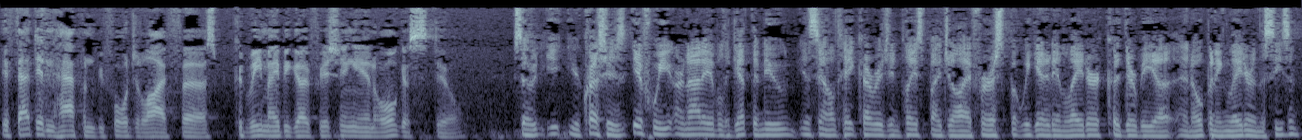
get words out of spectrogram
if that didn't happen before July 1st, could we maybe go fishing in August still? So your question is, if we are not able to get the new incidental take coverage in place by July 1st, but we get it in later, could there be a, an opening later in the season?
